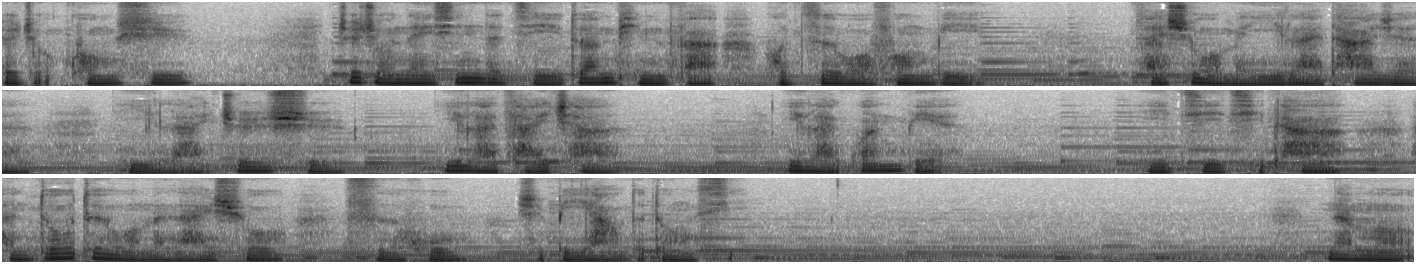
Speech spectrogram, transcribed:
这种空虚，这种内心的极端贫乏和自我封闭，才是我们依赖他人、依赖知识、依赖财产、依赖观点，以及其他很多对我们来说似乎是必要的东西。那么，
